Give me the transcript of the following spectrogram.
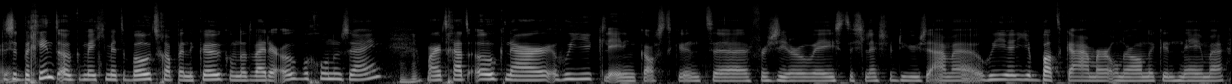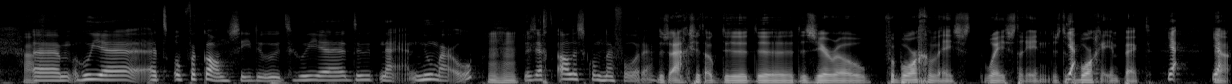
Dus het begint ook een beetje met de boodschap en de keuken, omdat wij daar ook begonnen zijn. Mhm. Maar het gaat ook naar hoe je je kledingkast kunt eh voor zero waste slash verduurzamen. Hoe je je badkamer onder handen kunt nemen. Ehm, hoe je het op vakantie doet. Hoe je doet, nou ja, noem maar op. Mhm. Dus echt alles komt naar voren. Dus eigenlijk zit ook de, de, de zero verborgen waste, waste erin. Dus de Ja. verborgen impact. Ja. Ja.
